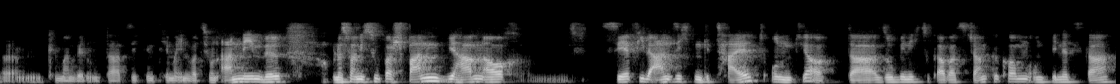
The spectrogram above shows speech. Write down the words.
ähm, kümmern will und da sich dem Thema Innovation annehmen will. Und das fand ich super spannend. Wir haben auch sehr viele Ansichten geteilt und ja, da so bin ich zu Gabas Jump gekommen und bin jetzt da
